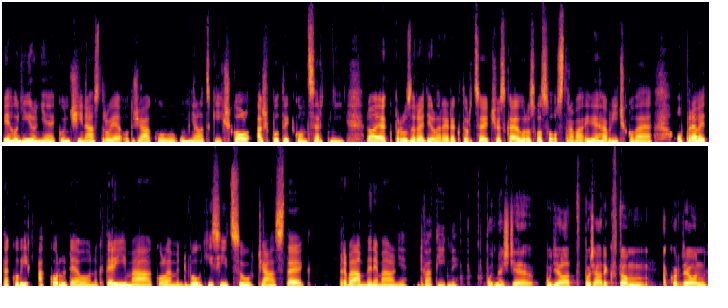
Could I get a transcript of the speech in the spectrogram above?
V jeho dílně končí nástroje od žáků uměleckých škol až po ty koncertní. No a jak prozradil redaktorce Českého rozhlasu Ostrava Ivě Havlíčkové, opravit takový akordeon, který má kolem dvou tisíc součástek, trvá minimálně dva týdny. Pojďme ještě udělat pořádek v tom akordeon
